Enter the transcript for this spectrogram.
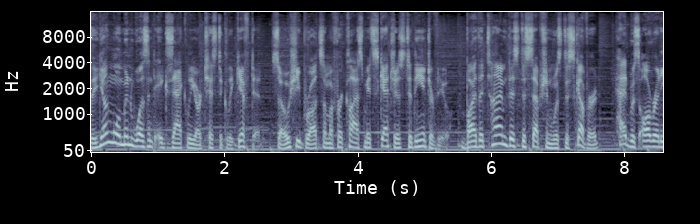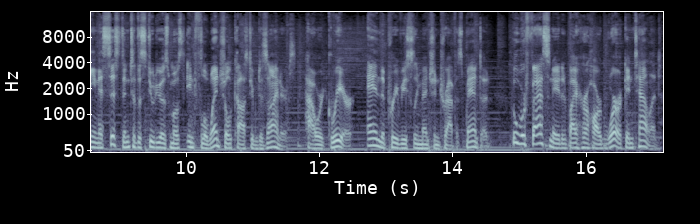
the young woman wasn't exactly artistically gifted, so she brought some of her classmates' sketches to the interview. By the time this deception was discovered, Head was already an assistant to the studio's most influential costume designers, Howard Greer, and the previously mentioned Travis Banton, who were fascinated by her hard work and talent.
